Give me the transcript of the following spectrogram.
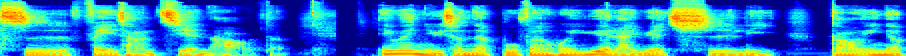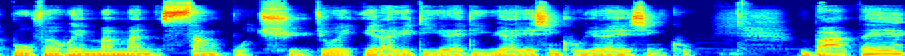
是非常煎熬的，因为女生的部分会越来越吃力，高音的部分会慢慢上不去，就会越来越低，越来越低，越来越辛苦，越来越辛苦。But 呢，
